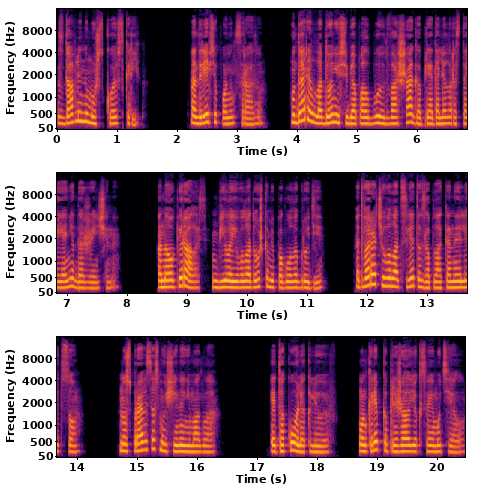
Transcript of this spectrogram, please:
сдавленный мужской вскрик. Андрей все понял сразу. Ударил ладонью себя по лбу и в два шага преодолел расстояние до женщины. Она упиралась, била его ладошками по голой груди, отворачивала от света заплаканное лицо. Но справиться с мужчиной не могла. Это Коля Клюев. Он крепко прижал ее к своему телу.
